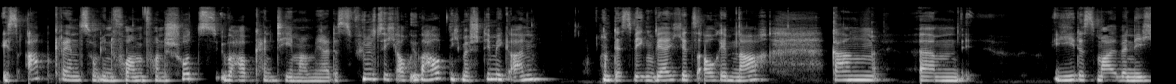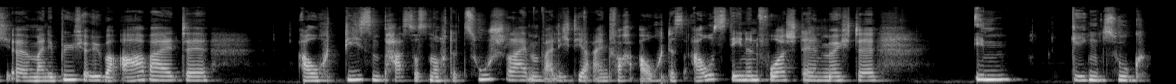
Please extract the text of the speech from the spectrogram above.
ist Abgrenzung in Form von Schutz überhaupt kein Thema mehr. Das fühlt sich auch überhaupt nicht mehr stimmig an. Und deswegen wäre ich jetzt auch im Nachgang ähm, jedes Mal, wenn ich äh, meine Bücher überarbeite, auch diesen Passus noch dazu schreiben, weil ich dir einfach auch das Ausdehnen vorstellen möchte im Gegenzug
